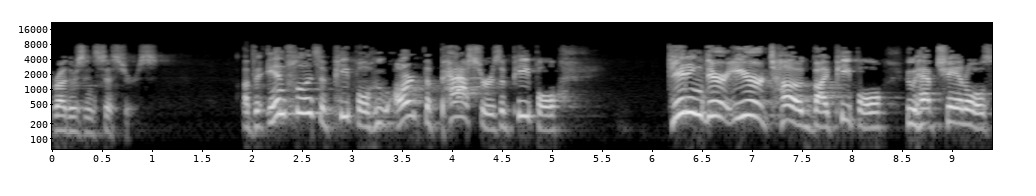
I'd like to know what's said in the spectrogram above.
brothers and sisters, of the influence of people who aren't the pastors of people getting their ear tugged by people who have channels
